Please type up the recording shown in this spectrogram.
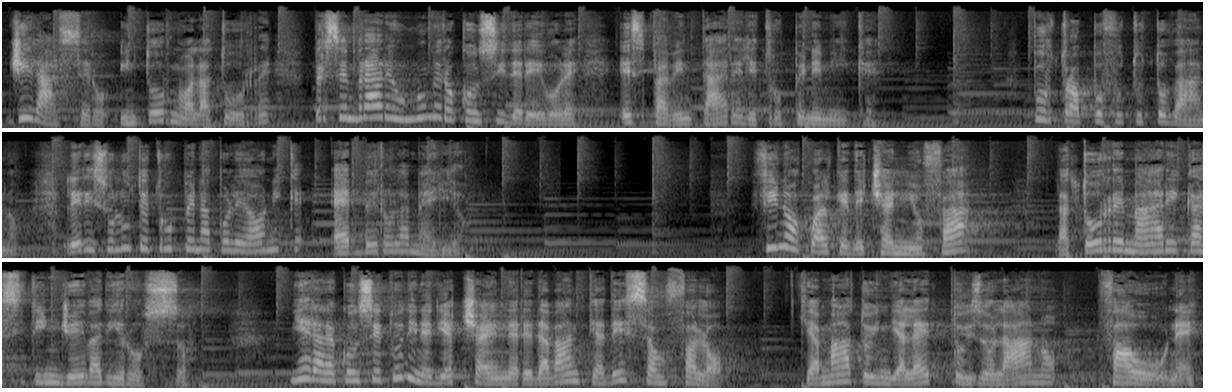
girassero intorno alla torre per sembrare un numero considerevole e spaventare le truppe nemiche. Purtroppo fu tutto vano, le risolute truppe napoleoniche ebbero la meglio. Fino a qualche decennio fa la torre Marica si tingeva di rosso vi era la consuetudine di accendere davanti ad essa un falò, chiamato in dialetto isolano faone,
